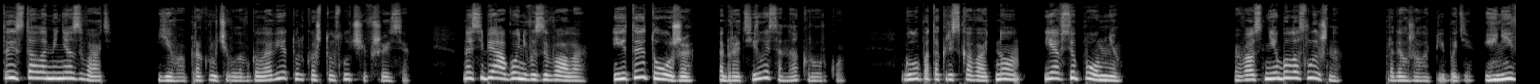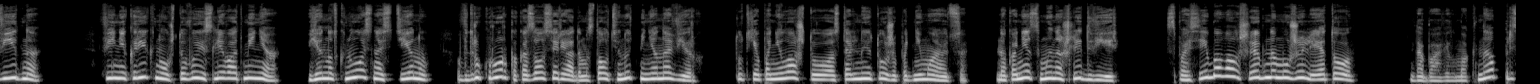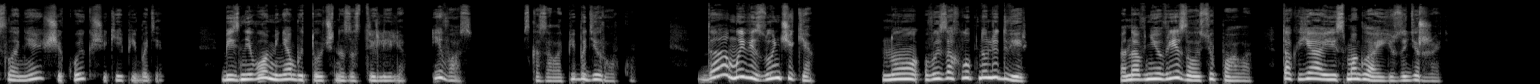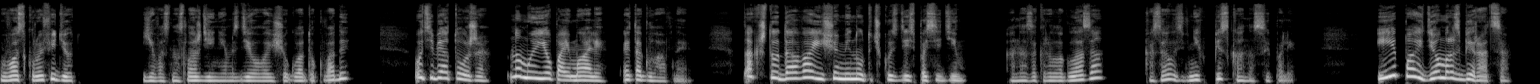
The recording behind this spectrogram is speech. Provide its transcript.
Ты стала меня звать». Ева прокручивала в голове только что случившееся. «На себя огонь вызывала. И ты тоже», — обратилась она к Рурку. «Глупо так рисковать, но я все помню». «Вас не было слышно», — продолжала Пибоди. «И не видно. Финни крикнул, что вы слева от меня. Я наткнулась на стену. Вдруг Рорк оказался рядом, стал тянуть меня наверх. Тут я поняла, что остальные тоже поднимаются. Наконец мы нашли дверь. «Спасибо волшебному жилету», — добавил Макнаб, прислоняя щекой к щеке Пибоди. «Без него меня бы точно застрелили. И вас», — сказала Пибоди Рорку. «Да, мы везунчики. Но вы захлопнули дверь. Она в нее врезалась, упала. Так я и смогла ее задержать. У вас кровь идет. Ева с наслаждением сделала еще глоток воды. У тебя тоже, но мы ее поймали, это главное. Так что давай еще минуточку здесь посидим. Она закрыла глаза, казалось, в них песка насыпали. И пойдем разбираться.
